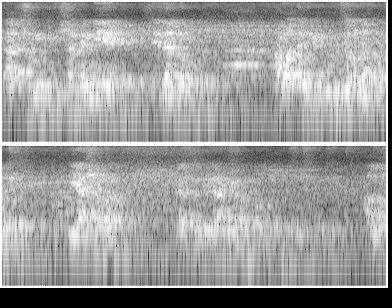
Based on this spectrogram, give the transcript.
তার সঙ্গী হিসাবে নিয়ে সে যেন আমাদেরকে পরিচালনা করে। এই আশাবাদ ব্যক্ত করে আমি আমার বক্তব্য শেষ করছি। আল্লাহ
